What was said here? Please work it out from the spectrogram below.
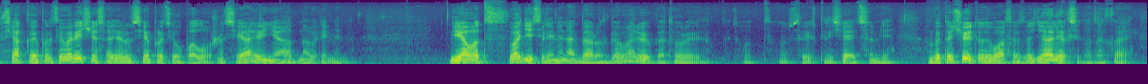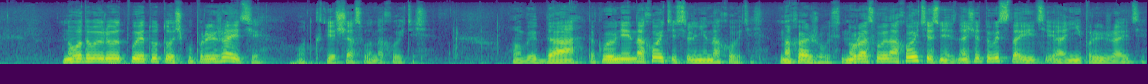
Всякое противоречие содержит все противоположности, А и не А одновременно. Я вот с водителями иногда разговариваю, которые вот, встречаются мне. Он говорит, а что это у вас за диалектика такая? Ну вот вы, вот вы эту точку проезжаете, вот где сейчас вы находитесь, он говорит, да. Так вы в ней находитесь или не находитесь? Нахожусь. Ну, раз вы находитесь в ней, значит, вы стоите, а не проезжаете.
